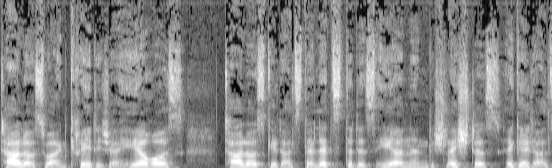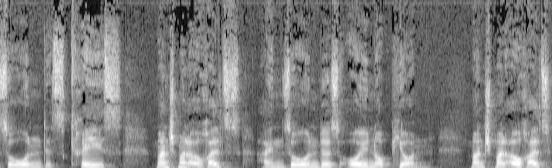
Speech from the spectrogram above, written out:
Talos war ein kretischer Heros. Talos gilt als der letzte des ehernen Geschlechtes. Er gilt als Sohn des Kres, manchmal auch als ein Sohn des Oinopion, manchmal auch als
